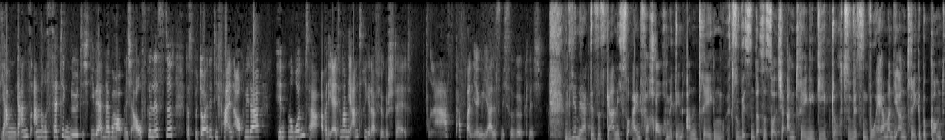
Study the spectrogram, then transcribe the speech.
die haben ein ganz anderes Setting nötig. Die werden da überhaupt nicht aufgelistet. Das bedeutet, die fallen auch wieder hinten runter. Aber die Eltern haben die Anträge dafür gestellt. Ah, es passt dann irgendwie alles nicht so wirklich. Wie ihr merkt, es ist gar nicht so einfach auch mit den Anträgen. Zu wissen, dass es solche Anträge gibt, doch zu wissen, woher man die Anträge bekommt,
